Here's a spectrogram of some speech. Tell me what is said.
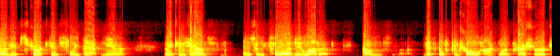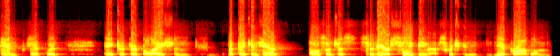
For the obstructive sleep apnea, they can have, as we said, a lot of problems, difficult to control high blood pressure, can present with atrial fibrillation, but they can have also just severe sleepiness, which can be a problem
